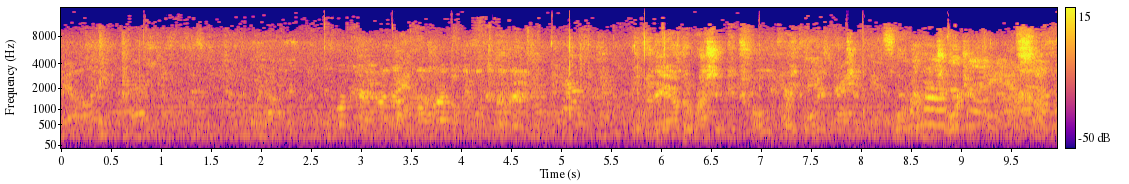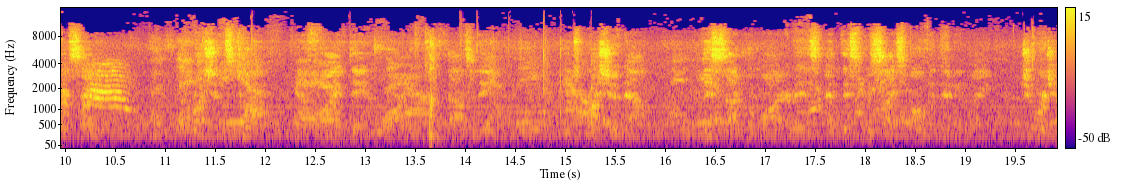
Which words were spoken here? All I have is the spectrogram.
Billy. Over there, the Russian-controlled breakaway region, formerly Georgia, was South Russians took in a five-day war in 2008. It's Russia now. This side of the wire is, at this precise moment anyway, Georgia.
